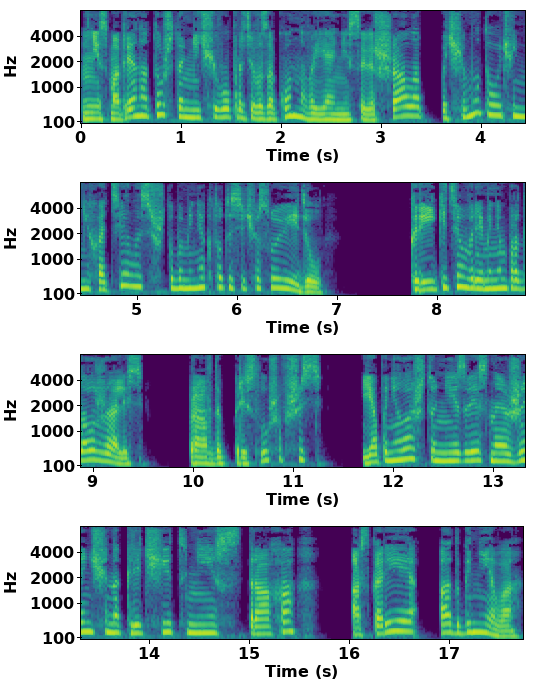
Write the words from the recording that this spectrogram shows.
Несмотря на то, что ничего противозаконного я не совершала, почему-то очень не хотелось, чтобы меня кто-то сейчас увидел. Крики тем временем продолжались. Правда, прислушавшись, я поняла, что неизвестная женщина кричит не из страха, а скорее от гнева.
